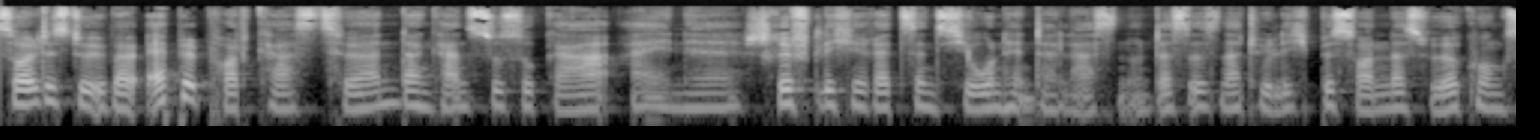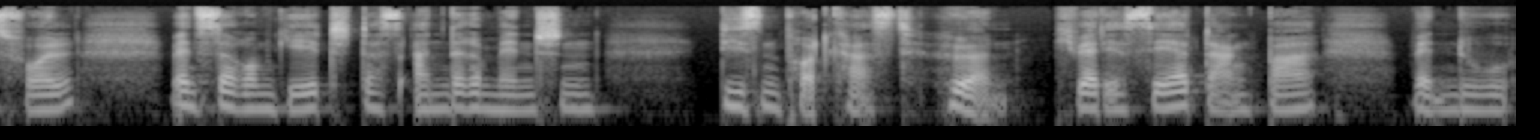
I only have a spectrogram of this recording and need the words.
Solltest du über Apple Podcasts hören, dann kannst du sogar eine schriftliche Rezension hinterlassen. Und das ist natürlich besonders wirkungsvoll, wenn es darum geht, dass andere Menschen diesen Podcast hören. Ich wäre dir sehr dankbar, wenn du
